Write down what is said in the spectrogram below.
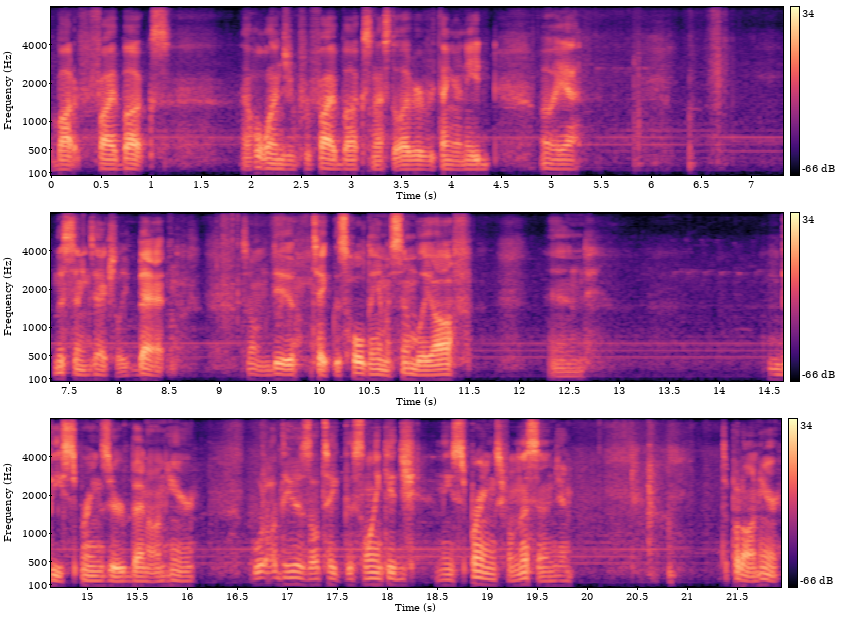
I bought it for five bucks. That whole engine for five bucks, and I still have everything I need. Oh, yeah. This thing's actually bent. So I'm gonna do, take this whole damn assembly off, and these springs are bent on here. What I'll do is I'll take this linkage and these springs from this engine to put on here.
